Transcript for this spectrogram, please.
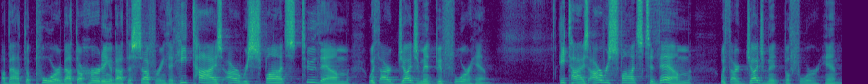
about the poor, about the hurting, about the suffering, that he ties our response to them with our judgment before him. He ties our response to them with our judgment before him.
